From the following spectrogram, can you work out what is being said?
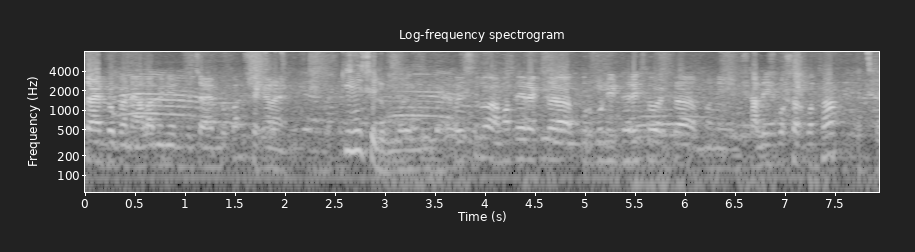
চায়ের দোকানে আলামিনের যে চায়ের দোকান সেখানে। কি হয়েছিল হয়েছিল আমাদের একটা পূর্ব নির্ধারিত একটা মানে সালিশ বসার কথা। আচ্ছা।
